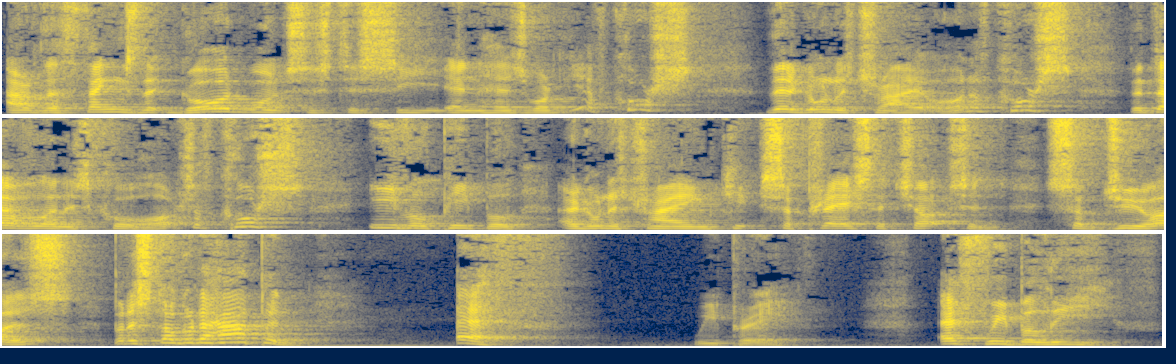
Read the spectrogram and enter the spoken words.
Are the things that God wants us to see in His Word? Yeah, of course, they're going to try it on. Of course, the devil and his cohorts. Of course, evil people are going to try and keep, suppress the church and subdue us. But it's not going to happen if we pray, if we believe,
